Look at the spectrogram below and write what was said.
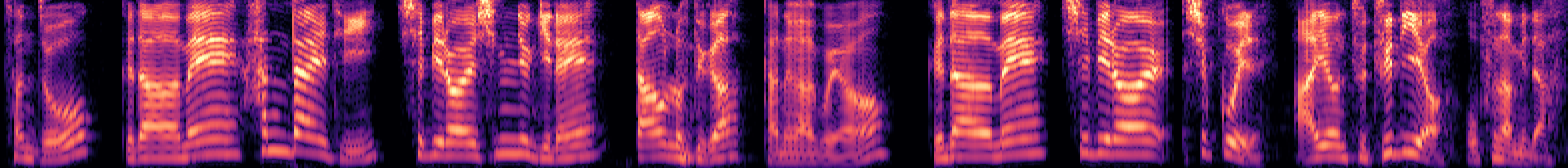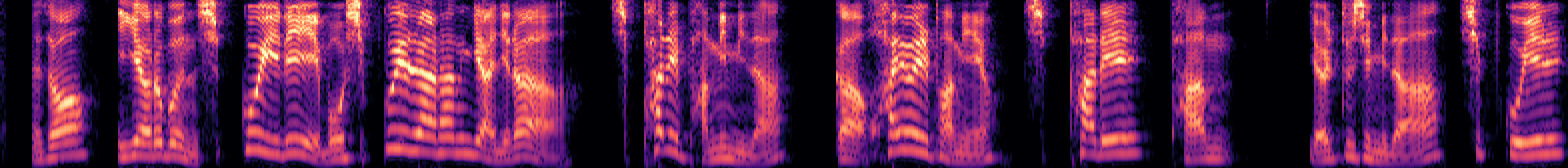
천족. 그 다음에 한 달 뒤 11월 16일에 다운로드가 가능하고요. 그 다음에 11월 19일 아이온2 드디어 오픈합니다. 그래서 이게 여러분 19일이 뭐 19일 날 하는 게 아니라 18일 밤입니다. 그러니까 화요일 밤이에요. 18일 밤 12시입니다. 19일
